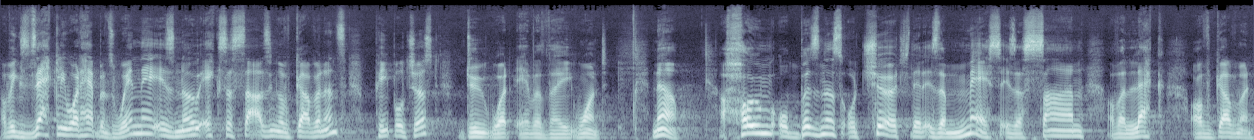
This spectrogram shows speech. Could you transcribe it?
of exactly what happens. When there is no exercising of governance, people just do whatever they want. Now, a home or business or church that is a mess is a sign of a lack of government.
